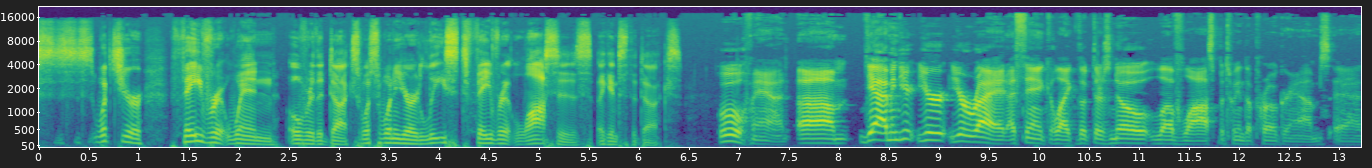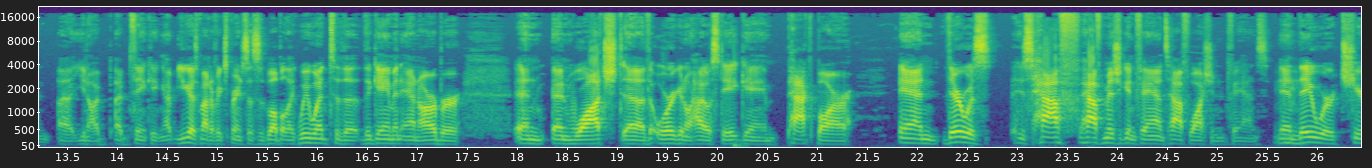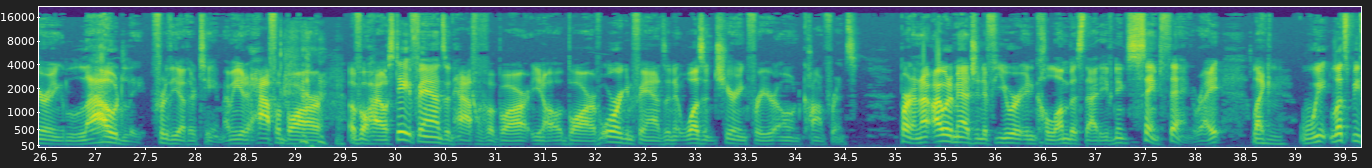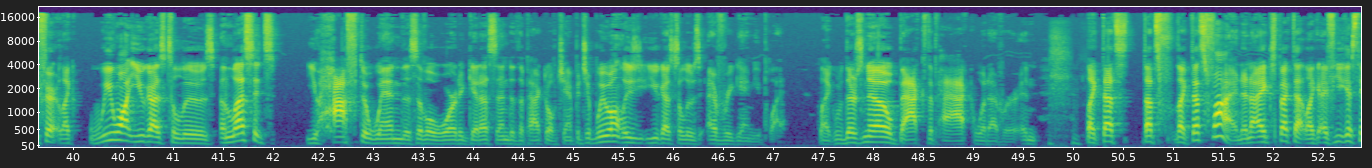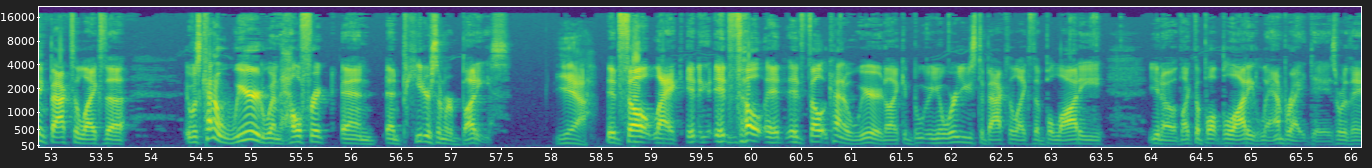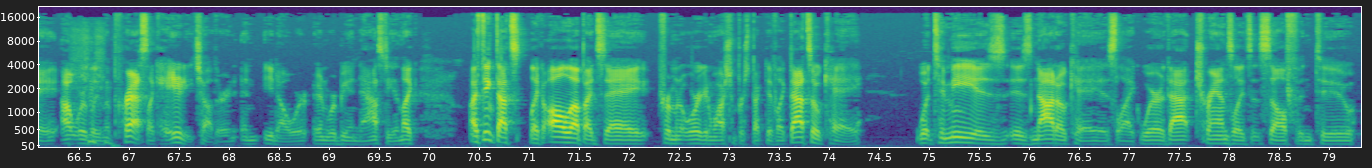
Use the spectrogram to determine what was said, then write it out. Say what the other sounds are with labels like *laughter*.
what's your favorite win over the Ducks? What's one of your least favorite losses against the Ducks? Oh man, um, yeah. I mean, you're you're you're right. I think like look, there's no love lost between the programs, and uh, you know, I, am thinking you guys might have experienced this as well. But like, we went to the the game in Ann Arbor, and and watched uh, the Oregon Ohio State game, packed bar, and there was is half half Michigan fans, half Washington fans, mm-hmm. and they were cheering loudly for the other team. I mean, you had half a bar *laughs* of Ohio State fans and half of a bar, you know, a bar of Oregon fans, and it wasn't cheering for your own conference. Pardon. I would imagine if you were in Columbus that evening, same thing, right? Like mm-hmm. we let's be fair, like we want you guys to lose unless it's you have to win the Civil War to get us into the Pac-12 championship. We won't lose you guys to lose every game you play. Like there's no back the pack, whatever. And like that's that's like that's fine. And I expect that. Like if you guys think back to like the it was kind of weird when Helfrich and and Petersen were buddies. Yeah. It felt like it it felt it, it felt kind of weird. Like you know, we're used to back to like the Bellotti, you know, like the Bellotti Lambright days where they outwardly *laughs* in the press like hated each other and, and you know, were and were being nasty. And like I think that's like all up I'd say from an Oregon Washington perspective, like that's okay what to me is is not okay is like where that translates itself into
